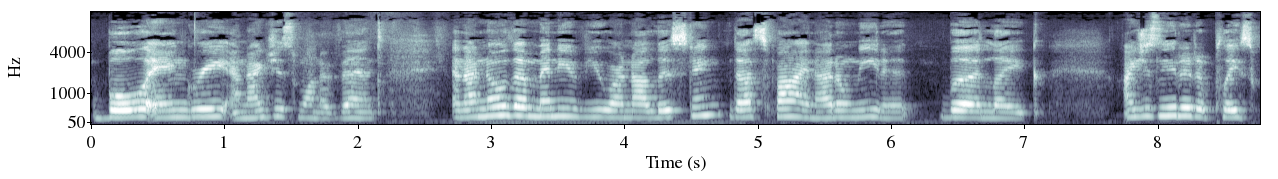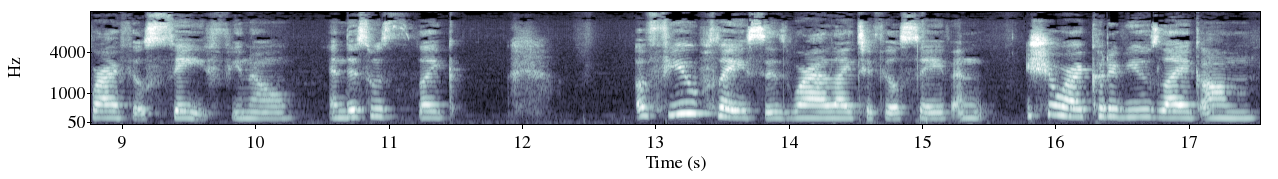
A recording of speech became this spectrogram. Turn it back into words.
bull angry, and I just want to vent. And I know that many of you are not listening. That's fine. I don't need it. But, like, I just needed a place where I feel safe, you know? And this was, like, a few places where I like to feel safe. And sure, I could have used, like, um,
